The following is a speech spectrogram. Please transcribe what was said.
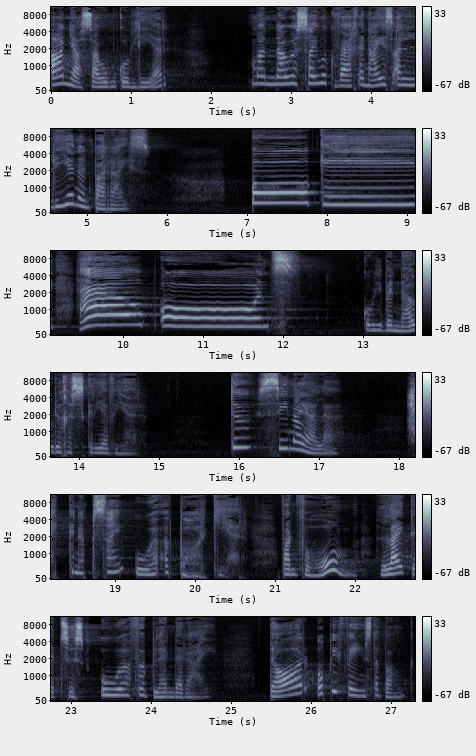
Anja sou hom kon leer. Maar nou is sy ook weg en hy is alleen in Parys. Bokkie, help ons! Kom die benoude geskree weer. Toe sien hy hulle. Hy knip sy oë 'n paar keer, want vir hom lyk dit soos oë vir blindery. Daar op die vensterbank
